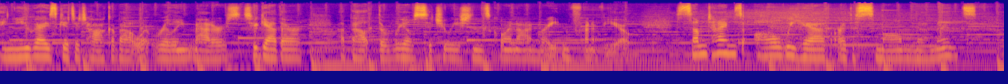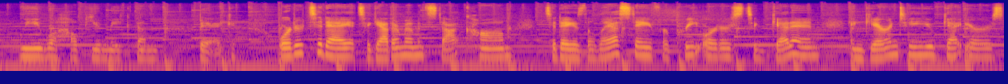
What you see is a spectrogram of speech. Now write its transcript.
and you guys get to talk about what really matters together about the real situations going on right in front of you. Sometimes all we have are the small moments. We will help you make them big. Order today at togethermoments.com. Today is the last day for pre orders to get in and guarantee you get yours.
